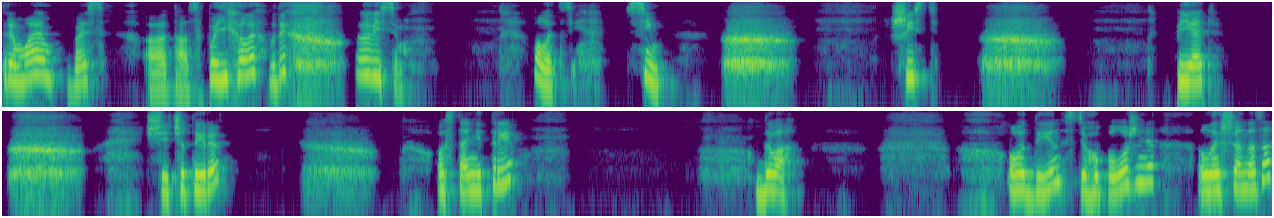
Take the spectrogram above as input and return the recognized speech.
тримаємо весь е, таз. Поїхали. Вдих. Вісім. Молодці. Сім. Шість. П'ять. Ще чотири. Останні три. Два. Один з цього положення лише назад.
